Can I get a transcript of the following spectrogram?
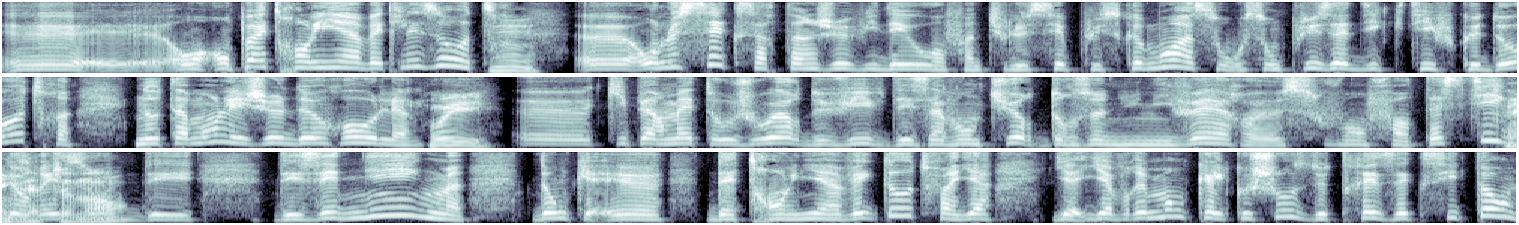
on, peut être en lien avec les autres. Hmm. on le sait que certains jeux vidéo, enfin tu le sais plus que moi, sont, sont plus addictifs que d'autres, notamment les jeux de rôle, oui. qui permettent aux joueurs de vivre des aventures dans un univers euh, souvent fantastique, de résoudre des, des énigmes, donc euh, d'être en lien avec d'autres. Enfin, il y a, y, a, y a vraiment quelque chose de très excitant.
